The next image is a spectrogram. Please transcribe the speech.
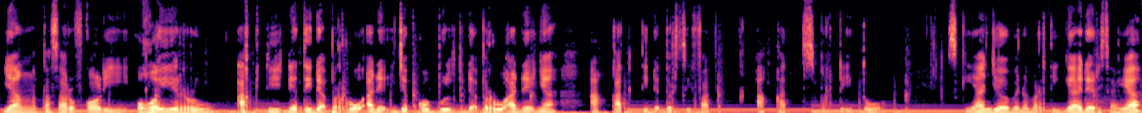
yang tasaruf koli ghairu akdi dia tidak perlu ada ijab kobul, tidak perlu adanya akad, tidak bersifat akad seperti itu. Sekian jawaban nomor 3 dari saya.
